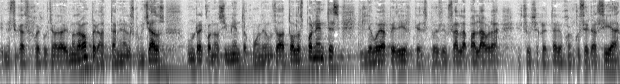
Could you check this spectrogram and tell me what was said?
en este caso fue el comisionado David Mondragón, pero también a los comisionados un reconocimiento como le hemos dado a todos los ponentes y le voy a pedir que después de usar la palabra el subsecretario Juan José García,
